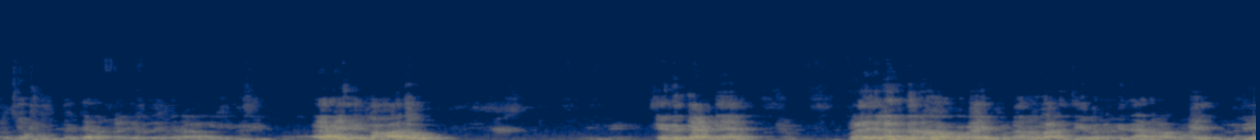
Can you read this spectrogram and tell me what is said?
కొంచెం దగ్గర ప్రజల దగ్గర ఆలోచించి. ఇది కాదు. ఎందుకంటే ప్రజలందరూ ఒకవైపు ఉన్నారు వాళ్ళ జీవన విధానం ఒకవైపు ఉంది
